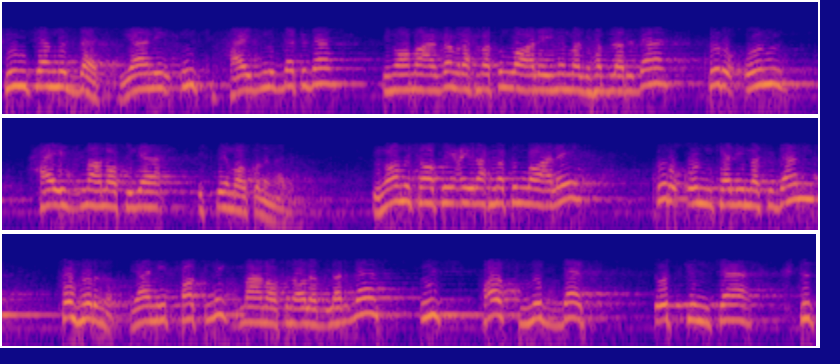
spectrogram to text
shuncha muddat ya'ni uch hayz muddatida imom azam rahmatullohi alayhi mazhablarida qur'un hayz ma'nosiga iste'mol qilinadi. Imom shofiiy rahmatullohi alayh qur'un kalimasidan tuhr ya'ni poklik ma'nosini oladilarda uch pok muddat o'tguncha kutib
